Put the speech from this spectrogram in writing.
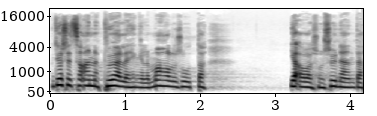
Mutta jos et sä anna pyhälle hengelle mahdollisuutta ja avaa sun sydäntä,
